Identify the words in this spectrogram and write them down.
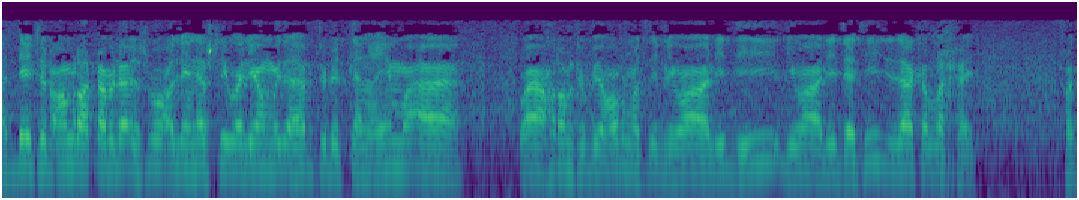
أديت العمرة قبل أسبوع لنفسي واليوم ذهبت للتنعيم وأحرمت بعرمة لوالدي لوالدتي جزاك الله خير. تفضل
